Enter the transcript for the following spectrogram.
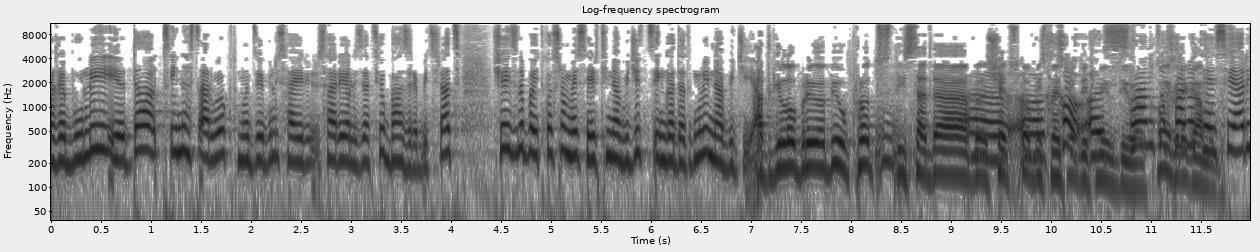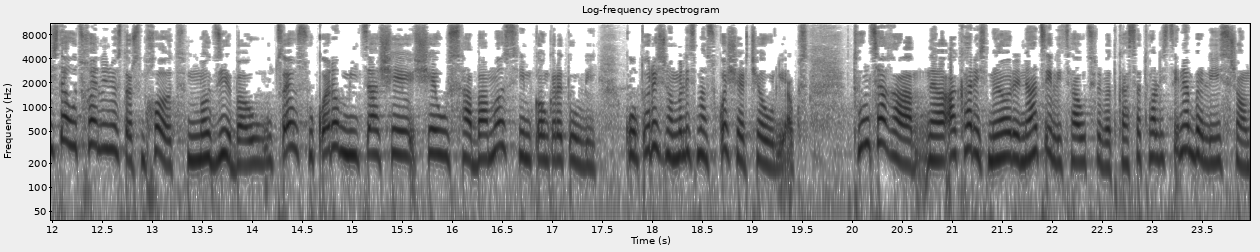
აღებული და წინასწარ ვაქვთ მოძიებული სარეალიზაციო ბაზრებიც, რაც შეიძლება ითქვას, რომ ეს ერთი ნაბიჯით წინ გადადგმული ნაბიჯია. ადგილობრივები უფრო ცდისა და შეცდომის მეთოდით მივდივართ, ხო? სამწუხაროდ ესე არის და უცხოელ ინვესტორს მხოლოდ მოძიება უწევს უკვე რომ მიწა შეუსაბამოს იმ კონკრეტული კულტურის, რომელიც მას უკვე შერჩეული აქვს. თუმცა აქ არის მეორე ნაწილიც აუცილებლად გასათვალისწინებელი ის, რომ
